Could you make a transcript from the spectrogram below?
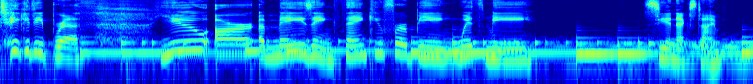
Take a deep breath. You are amazing. Thank you for being with me. See you next time.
